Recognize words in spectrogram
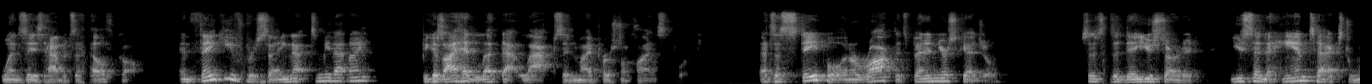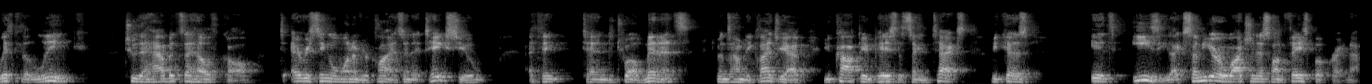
wednesday's habits of health call. And thank you for saying that to me that night because i had let that lapse in my personal client support that's a staple and a rock that's been in your schedule since the day you started. You send a hand text with the link to the Habits of Health call to every single one of your clients. And it takes you, I think, 10 to 12 minutes, depends on how many clients you have. You copy and paste the same text because it's easy. Like some of you are watching this on Facebook right now.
